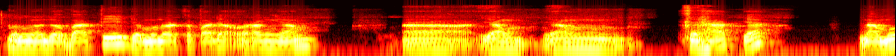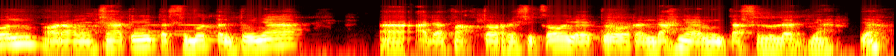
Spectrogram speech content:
belum diobati dia menular kepada orang yang uh, yang yang sehat ya. Namun orang sehat ini tersebut tentunya uh, ada faktor risiko yaitu rendahnya imunitas selulernya ya.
